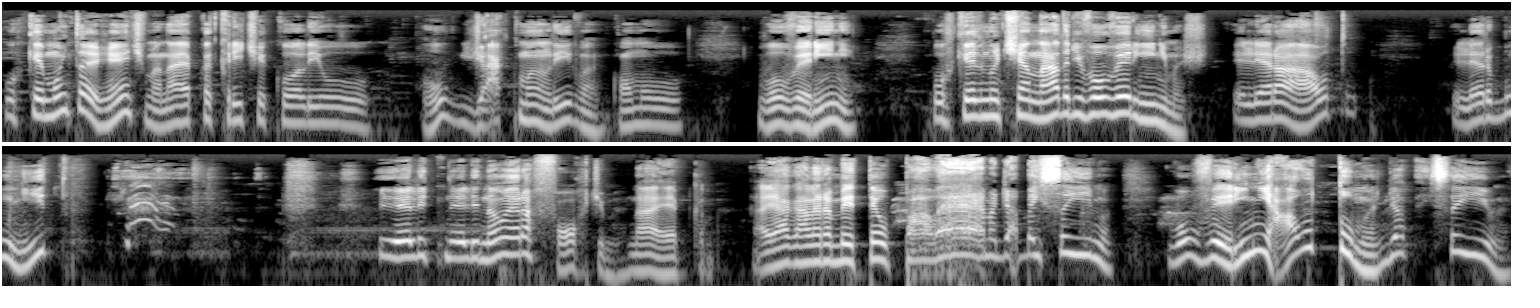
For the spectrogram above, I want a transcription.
Porque muita gente, mano, na época criticou ali o Hugh Jackman ali, mano, como Wolverine, porque ele não tinha nada de Wolverine, mas ele era alto, ele era bonito. e ele, ele não era forte, mano, na época. Mano. Aí a galera meteu o pau, é, mas já é isso aí, mano. Wolverine alto, mano, já é isso aí, mano.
